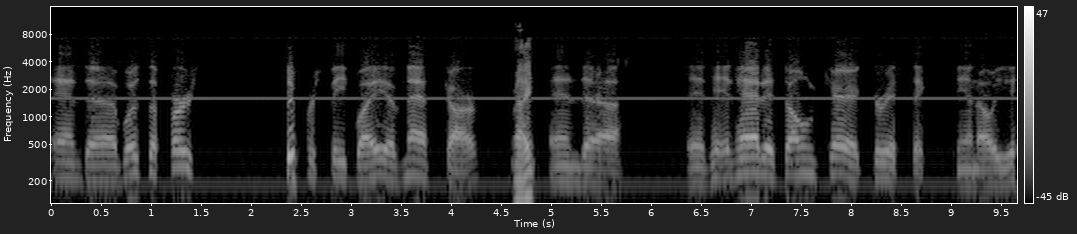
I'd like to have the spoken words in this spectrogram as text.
and uh, was the first super speedway of NASCAR, Right. and uh, it it had its own characteristics. You know, you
